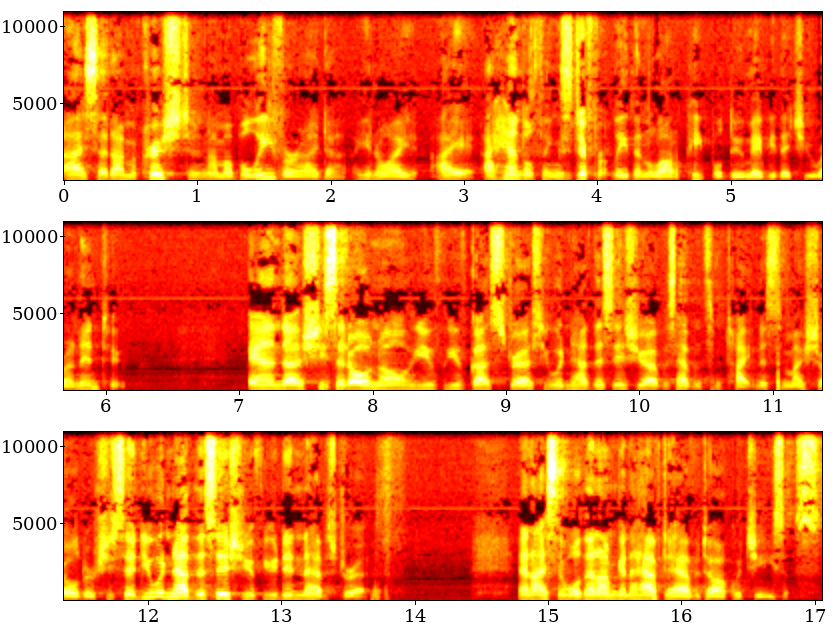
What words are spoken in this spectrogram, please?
I said, I'm a Christian. I'm a believer. I, you know, I, I, I handle things differently than a lot of people do, maybe that you run into. And uh, she said, Oh, no, you've, you've got stress. You wouldn't have this issue. I was having some tightness in my shoulder. She said, You wouldn't have this issue if you didn't have stress. And I said, Well, then I'm going to have to have a talk with Jesus.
